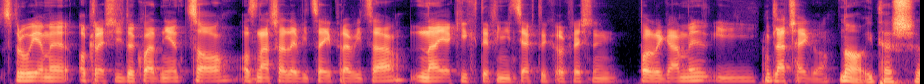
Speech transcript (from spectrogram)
spróbujemy określić dokładnie, co oznacza lewica i prawica, na jakich definicjach tych określeń polegamy i dlaczego. No i też e,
